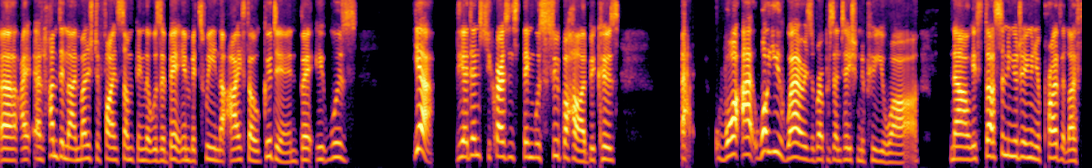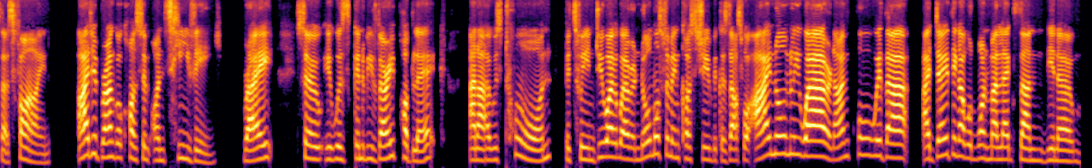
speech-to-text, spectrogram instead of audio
Uh, I, alhamdulillah, I managed to find something that was a bit in between that I felt good in, but it was yeah, the identity crisis thing was super hard because uh, what I, what you wear is a representation of who you are. Now, if that's something you're doing in your private life, that's fine. I did Brown Girl Can't Swim on TV, right? So it was going to be very public. And I was torn between do I wear a normal swimming costume because that's what I normally wear and I'm cool with that. I don't think I would want my legs and, you know,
